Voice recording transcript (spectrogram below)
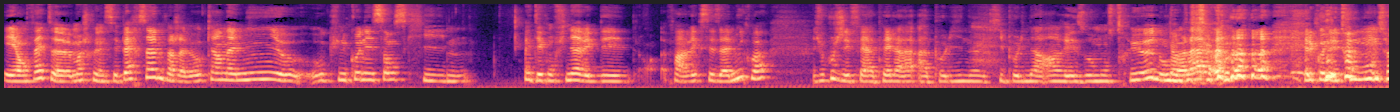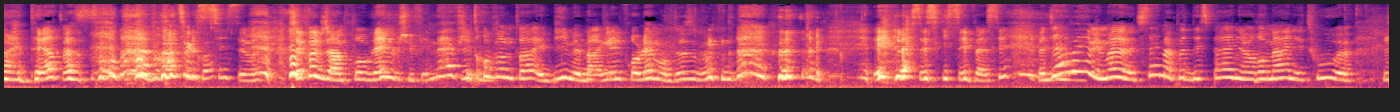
Et en fait, euh, moi je connaissais personne, enfin j'avais aucun ami, aucune connaissance qui était confinée avec des, enfin avec ses amis quoi. Du coup, j'ai fait appel à, à Pauline, qui Pauline a un réseau monstrueux, donc voilà. Elle connaît tout le monde sur la terre, de toute façon. Quoi. Si, c'est vrai. Chaque fois que j'ai un problème, je lui fais Meuf, j'ai trop besoin de toi. Et bim, elle m'a réglé le problème en deux secondes. et là, c'est ce qui s'est passé. Elle m'a dit Ah ouais, mais moi, tu sais, ma pote d'Espagne, Romane et tout, euh, je,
